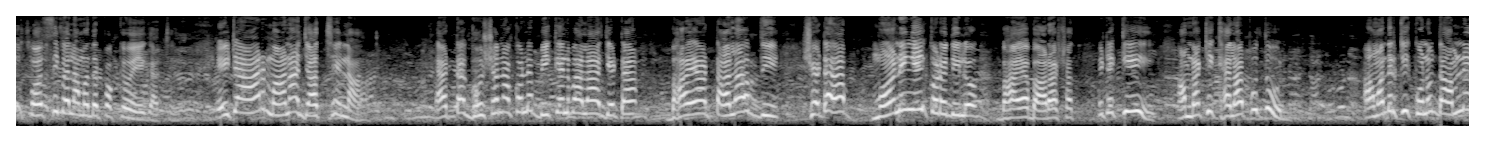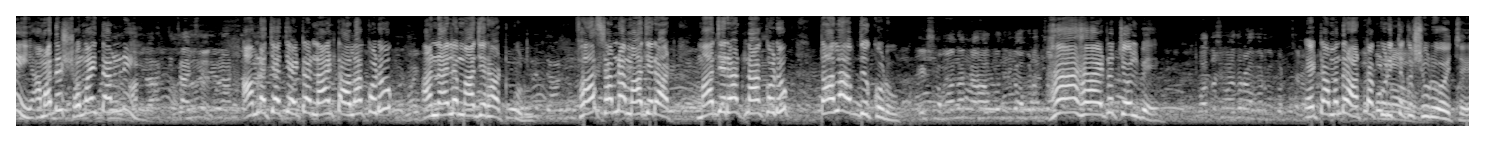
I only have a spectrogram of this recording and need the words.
ইম্পসিবল আমাদের পক্ষে হয়ে গেছে। এইটা আর মানা যাচ্ছে না। একটা ঘোষণা করল বিকেলবেলা যেটা ভায়া টালা অবধি সেটা মর্নিংয়েই করে দিল ভায়া বারাসাত। এটা কি? আমরা কি খেলার পুতুল? আমাদের কি কোনো দাম নেই? আমাদের সময় দাম নেই? আমরা চাচ্ছি এটা নাই টালা করুক আর নাইলে মাঝের হাট করুক। ফার্স্ট আমরা মাঝের হাট। মাঝের হাট না করুক তালা অব্দি করুক। হ্যাঁ হ্যাঁ এটা চলবে। কত সময় ধরে অবরোধ করছেন? এটা আমাদের আটটা কুড়ি থেকে শুরু হয়েছে।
